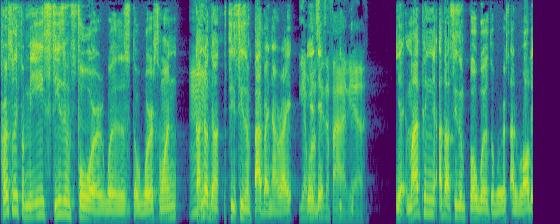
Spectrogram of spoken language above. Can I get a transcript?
Personally, for me, season four was the worst one. I know mm. they're on season five right now, right? yeah, we're on season five. Yeah, Yeah, in my opinion, I thought season four was the worst out of all. The,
